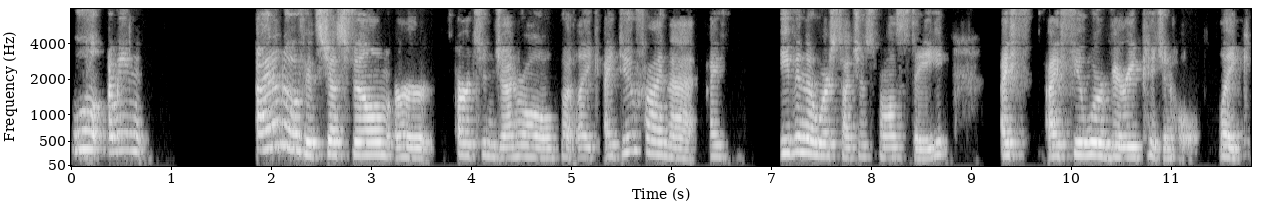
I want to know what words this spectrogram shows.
Well, I mean, I don't know if it's just film or arts in general, but like I do find that I even though we're such a small state, I, I feel we're very pigeonholed. Like,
